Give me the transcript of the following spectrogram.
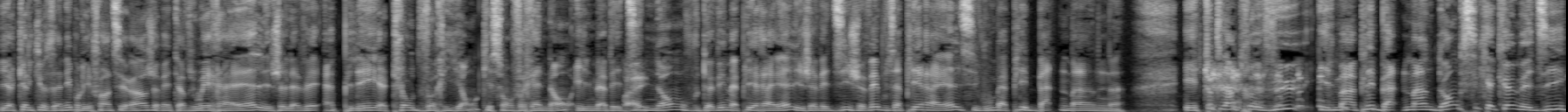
Il y a quelques années, pour les francs-tireurs, j'avais interviewé Raël et je l'avais appelé euh, Claude Vorillon, qui est son vrai nom. Et il m'avait Ouais. dit non, vous devez m'appeler Raël. Et j'avais dit, je vais vous appeler Raël si vous m'appelez Batman. Et toute l'entrevue, il m'a appelé Batman. Donc, si quelqu'un me dit,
